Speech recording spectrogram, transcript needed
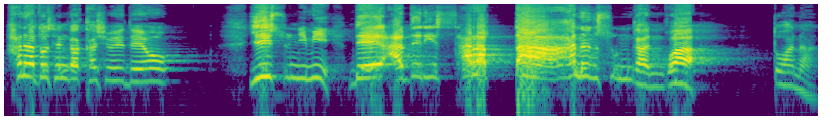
하나 더 생각하셔야 돼요. 예수님이 내 아들이 살았다 하는 순간과 또 하나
